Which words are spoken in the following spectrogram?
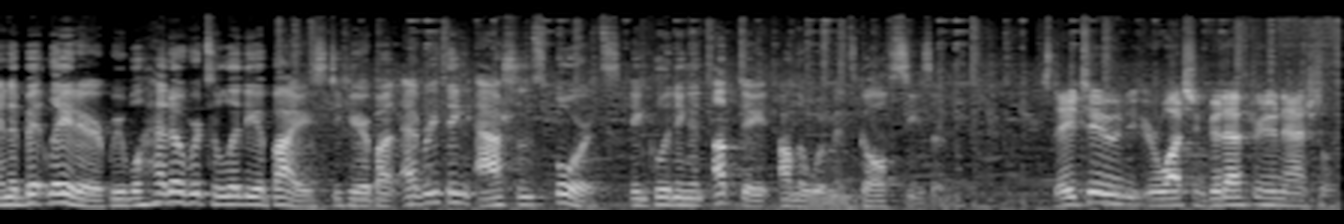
And a bit later, we will head over to Lydia Bice to hear about everything Ashland sports, including an update on the women's golf season. Stay tuned, you're watching Good Afternoon Ashland.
